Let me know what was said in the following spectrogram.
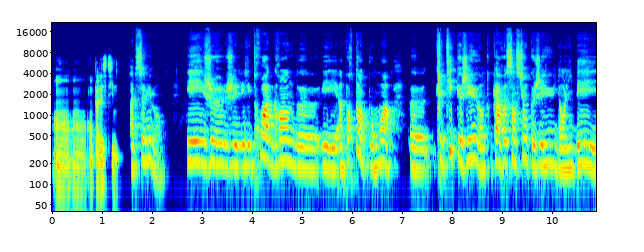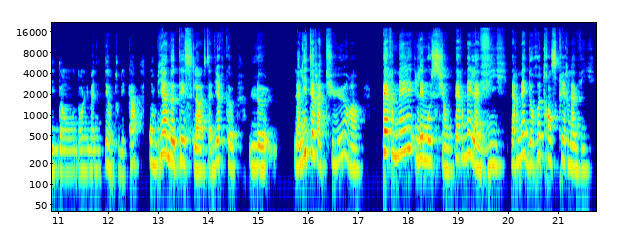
en Palestine. Absolument. Et je, j'ai les trois grandes et importantes pour moi euh, critiques que j'ai eues, en tout cas recensions que j'ai eues dans l'IB et dans, dans l'humanité en tous les cas, ont bien noté cela. C'est-à-dire que le, la littérature permet l'émotion, permet la vie, permet de retranscrire la vie.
